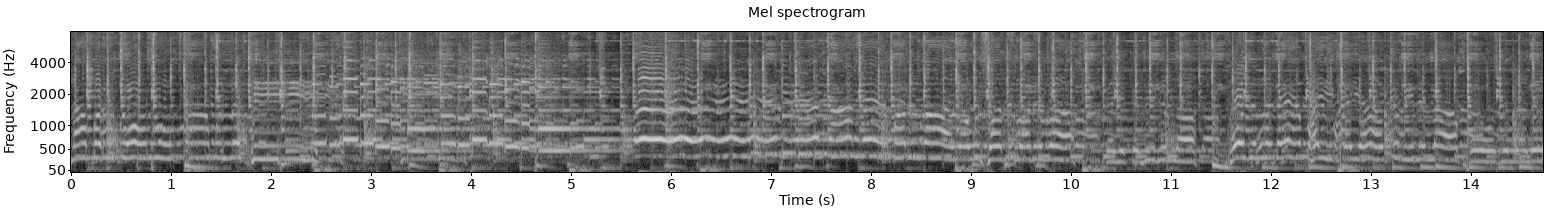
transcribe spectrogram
ના મરદોનું કામ નથી. મરવા, અવસર લડે ભાઈ કયાક વિરલા ફોજ લડે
